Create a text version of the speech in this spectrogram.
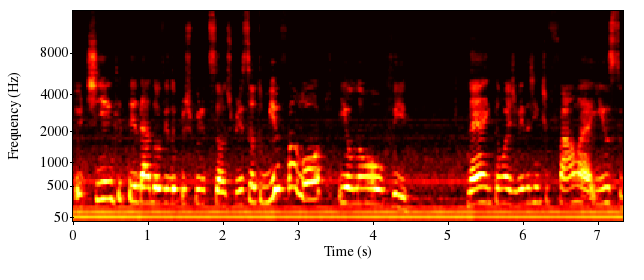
eu tinha que ter dado ouvido para o Espírito Santo. O Espírito Santo me falou e eu não ouvi. Né? Então, às vezes a gente fala isso.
